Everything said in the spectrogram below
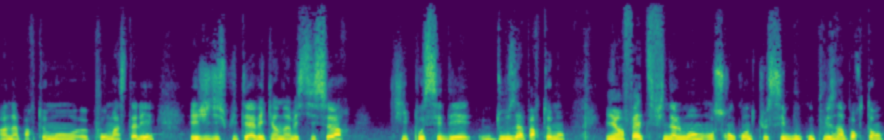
un appartement pour m'installer et j'ai discuté avec un investisseur qui possédait 12 appartements. Et en fait, finalement, on se rend compte que c'est beaucoup plus important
